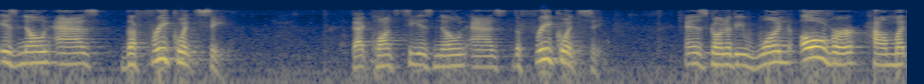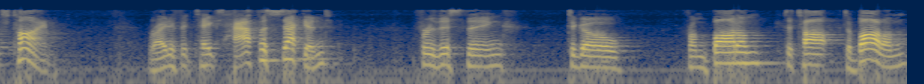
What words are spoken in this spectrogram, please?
is known as the frequency. That quantity is known as the frequency. And it's going to be 1 over how much time? Right? If it takes half a second for this thing to go from bottom to top to bottom,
